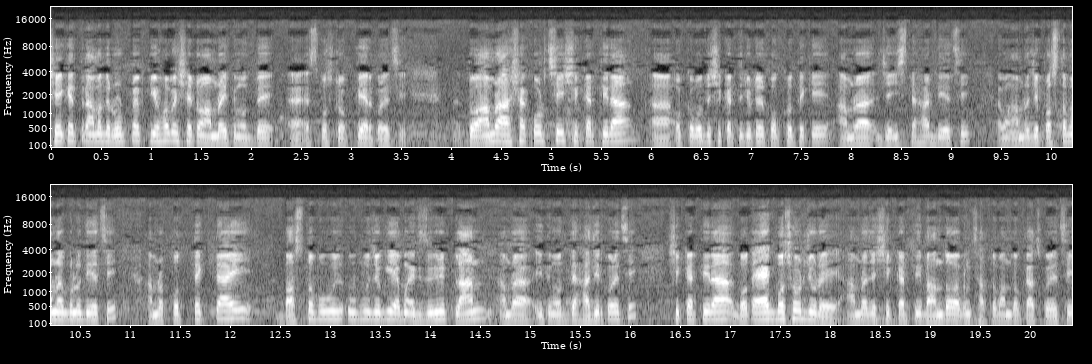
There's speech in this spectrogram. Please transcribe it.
সেই ক্ষেত্রে আমাদের রোডম্যাপ কি হবে সেটাও আমরা ইতিমধ্যে স্পষ্ট ক্লিয়ার করেছি। তো আমরা আশা করছি শিক্ষার্থীরা ঐক্যবদ্ধ শিক্ষার্থী জোটের পক্ষ থেকে আমরা যে ইস্তেহার দিয়েছি এবং আমরা যে প্রস্তাবনাগুলো দিয়েছি, আমরা প্রত্যেকটাই বাস্তব উপযোগী এবং এক্সিকিউটিভ প্ল্যান আমরা ইতিমধ্যে হাজির করেছি। শিক্ষার্থীরা গত এক বছর জুড়ে আমরা যে শিক্ষার্থী বান্ধব এবং ছাত্র বান্ধব কাজ করেছি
